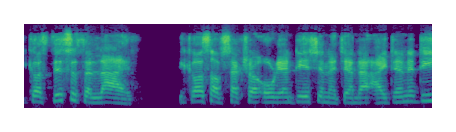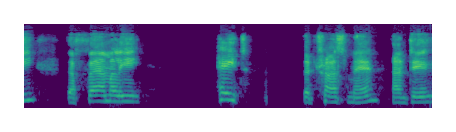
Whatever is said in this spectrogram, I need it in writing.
because this is a life. Because of sexual orientation and gender identity, the family hate the trans men until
